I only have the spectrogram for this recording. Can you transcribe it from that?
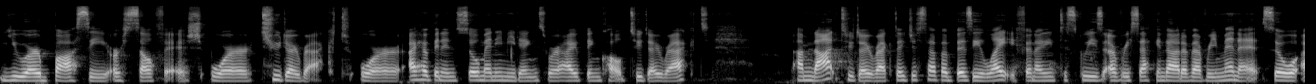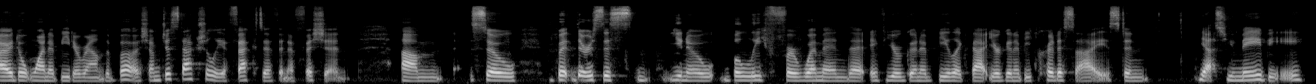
you are bossy or selfish or too direct. Or I have been in so many meetings where I've been called too direct. I'm not too direct. I just have a busy life and I need to squeeze every second out of every minute. So I don't want to beat around the bush. I'm just actually effective and efficient. Um, so, but there's this, you know, belief for women that if you're going to be like that, you're going to be criticized. And yes, you may be,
